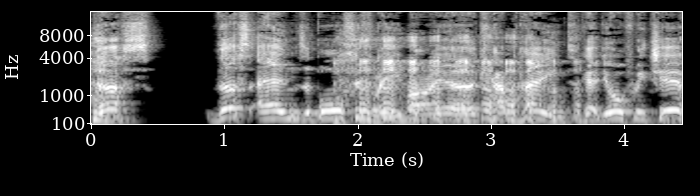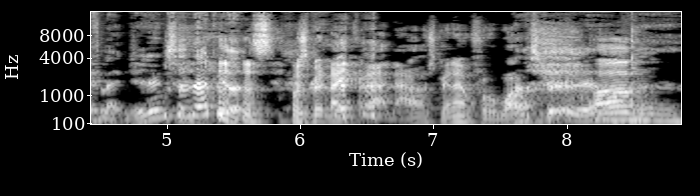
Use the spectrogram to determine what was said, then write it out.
thus, thus ends abortively my uh, campaign to get the awfully cheerful engine into the nebulas. I was a bit late for that now. It's been out for a while. That's true. Yeah. Um,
